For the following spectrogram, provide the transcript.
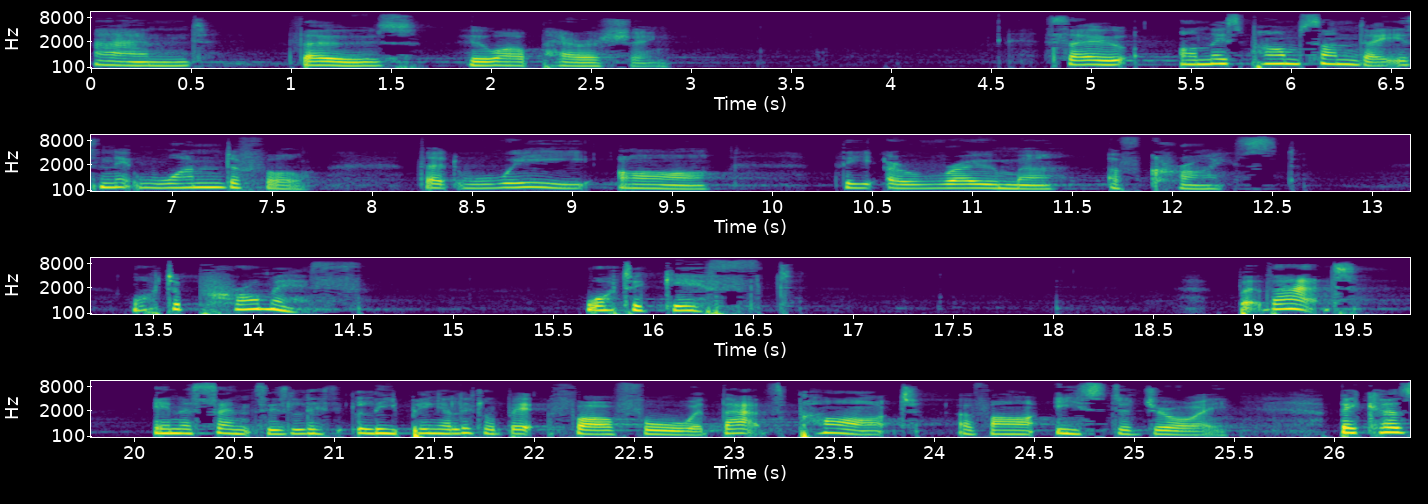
and those who are perishing. So on this Palm Sunday, isn't it wonderful that we are the aroma of Christ? What a promise. What a gift. But that, in a sense, is leaping a little bit far forward. That's part of our Easter joy. Because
